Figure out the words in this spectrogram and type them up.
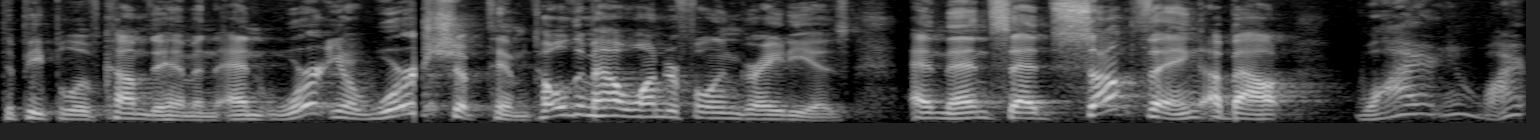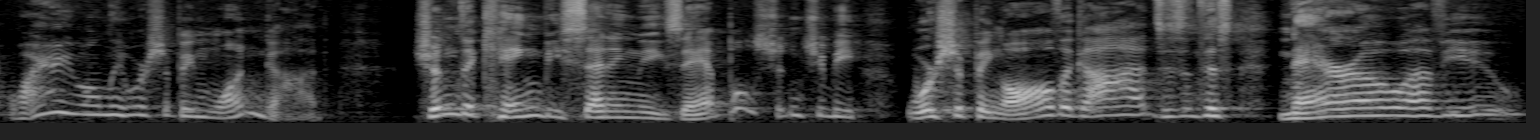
to people who have come to him and, and wor- you know, worshiped him, told him how wonderful and great he is, and then said something about why, you know, why, why are you only worshiping one God? Shouldn't the king be setting the example? Shouldn't you be worshiping all the gods? Isn't this narrow of you?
